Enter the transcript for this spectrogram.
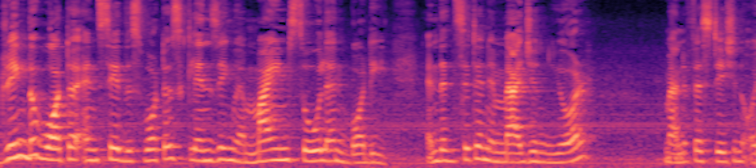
drink the water, and say, This water is cleansing my mind, soul, and body. And then sit and imagine your manifestation or your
